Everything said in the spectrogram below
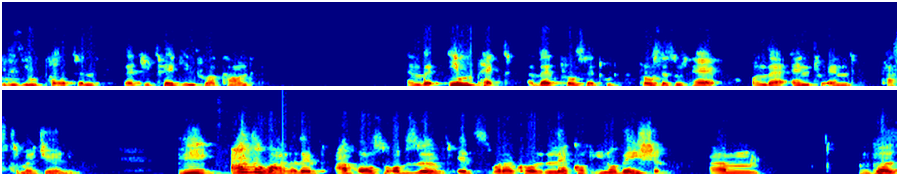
it is important that you take into account and the impact that process would process would have on the end-to-end customer journey the other one that i've also observed it's what i call lack of innovation um, because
